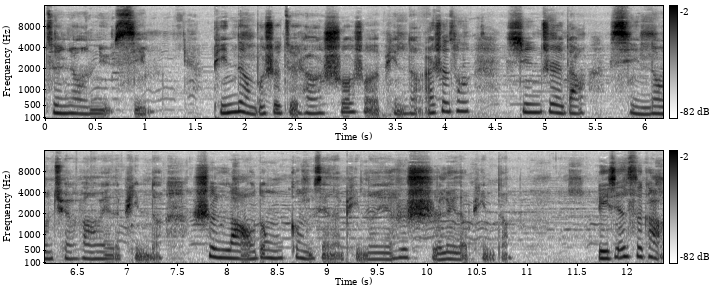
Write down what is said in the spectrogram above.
尊重女性。平等不是嘴上说说的平等，而是从心智到行动全方位的平等，是劳动贡献的平等，也是实力的平等。理性思考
